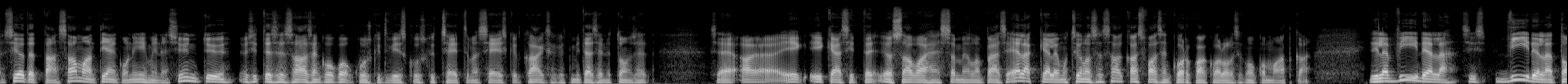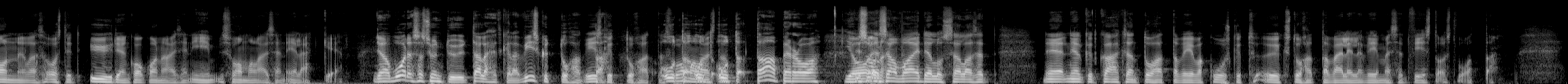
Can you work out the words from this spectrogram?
sijoitetaan saman tien, kun ihminen syntyy, ja sitten se saa sen koko 65, 67, 70, 80, mitä se nyt on se, se ikä sitten jossain vaiheessa meillä on pääsee eläkkeelle, mutta silloin se saa kasvaa sen korkoa korolla sen koko matkaan. Sillä viidellä, siis viidellä tonnilla sä ostit yhden kokonaisen suomalaisen eläkkeen. Ja vuodessa syntyy tällä hetkellä 50 000, 50 000 uutta, uutta, uutta taaperoa. Joo, ja se on, se on vaihdellut sellaiset ne 48 000-61 000 välillä viimeiset 15 vuotta.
